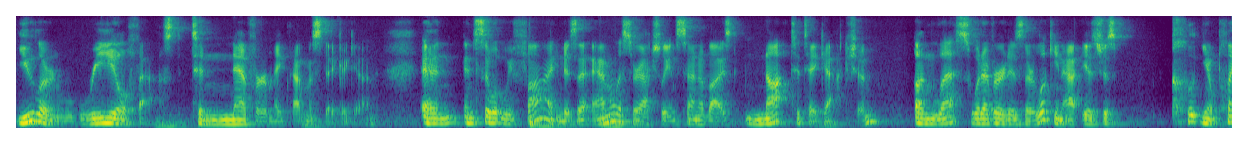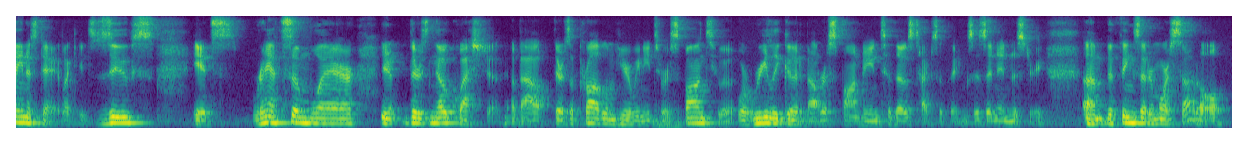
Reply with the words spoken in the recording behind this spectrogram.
You learn real fast to never make that mistake again. And, and so what we find is that analysts are actually incentivized not to take action unless whatever it is they're looking at is just you know plain as day. Like it's zeus it's ransomware you know there's no question about there's a problem here we need to respond to it. We're really good about responding to those types of things as an industry. Um, the things that are more subtle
